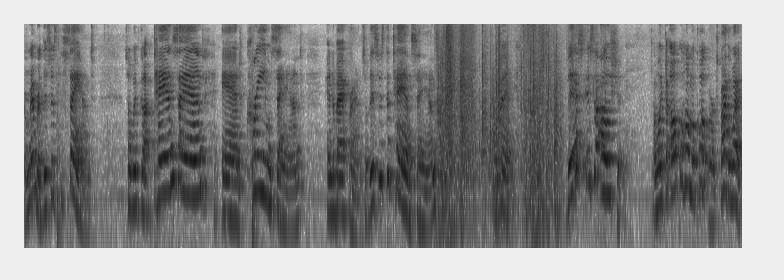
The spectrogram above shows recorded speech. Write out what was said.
Remember, this is the sand. So we've got tan sand and cream sand and a background. So this is the tan sand, I think. This is the ocean. I went to Oklahoma Quilt Works. By the way,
